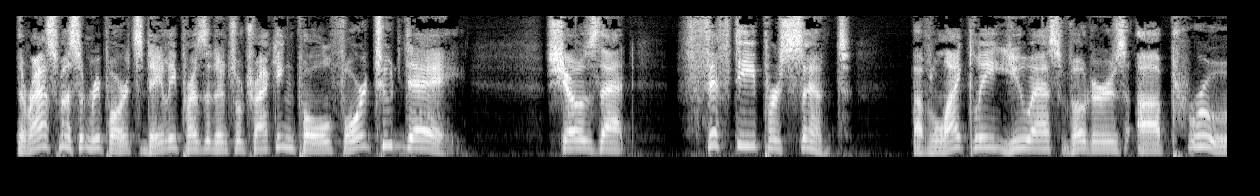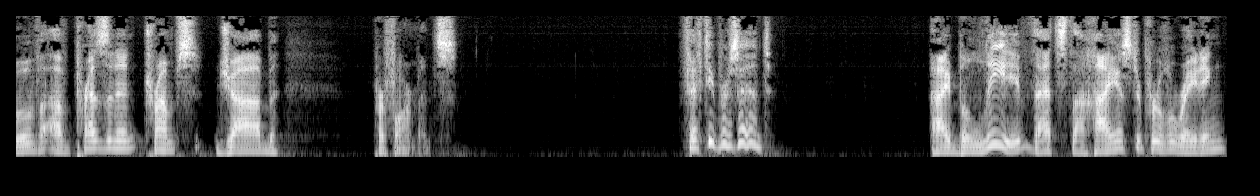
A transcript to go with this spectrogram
The Rasmussen Reports daily presidential tracking poll for today shows that 50% of likely U.S. voters approve of President Trump's job performance. 50%. I believe that's the highest approval rating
